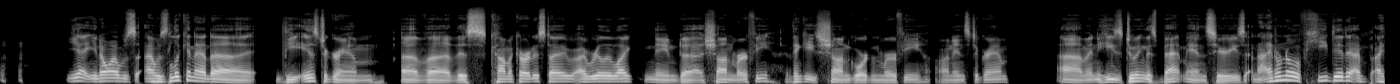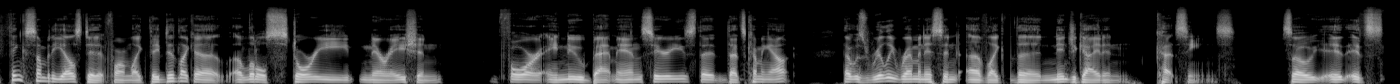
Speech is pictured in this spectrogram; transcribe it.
yeah. You know, I was, I was looking at, uh, the Instagram of uh, this comic artist I, I really like named uh, Sean Murphy. I think he's Sean Gordon Murphy on Instagram. Um, and he's doing this Batman series, and I don't know if he did it. I, I, think somebody else did it for him. Like they did like a, a little story narration for a new Batman series that that's coming out. That was really reminiscent of like the Ninja Gaiden cutscenes. So it, it's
